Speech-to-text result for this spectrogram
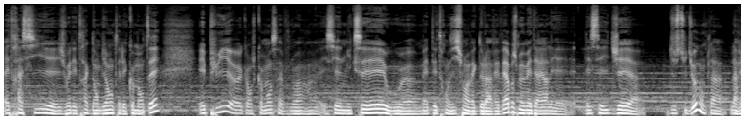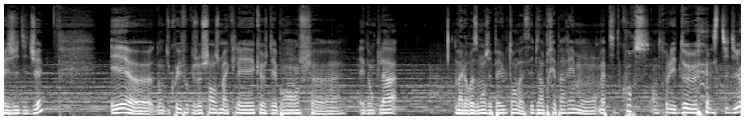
être assis et jouer des tracks d'ambiance et les commenter. Et puis, euh, quand je commence à vouloir euh, essayer de mixer ou euh, mettre des transitions avec de la reverb, je me mets derrière les, les du studio, donc la, la régie DJ. Et donc, du coup, il faut que je change ma clé, que je débranche. et donc là, malheureusement, j'ai pas eu le temps d'assez bien préparer ma petite course entre les deux studios.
